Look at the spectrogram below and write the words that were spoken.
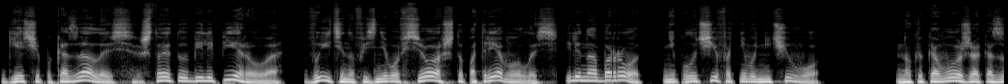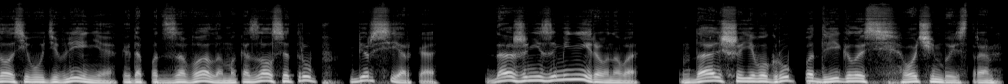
Гетче показалось, что это убили первого, вытянув из него все, что потребовалось, или наоборот, не получив от него ничего. Но каково же оказалось его удивление, когда под завалом оказался труп берсерка, даже не заминированного. Дальше его группа двигалась очень быстро.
